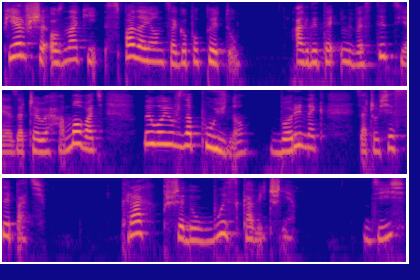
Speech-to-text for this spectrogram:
pierwsze oznaki spadającego popytu. A gdy te inwestycje zaczęły hamować, było już za późno, bo rynek zaczął się sypać. Krach przyszedł błyskawicznie. Dziś,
